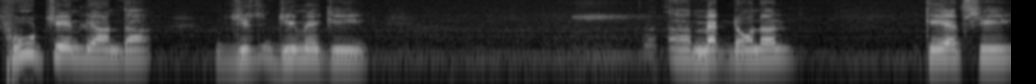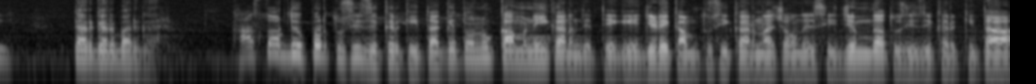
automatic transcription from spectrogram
ਫੂਡ ਚੇਨ ਲਿਆਉਣ ਦਾ ਜਿਵੇਂ ਕਿ ਮੈਕਡੋਨਲਡ KFC ਟਰਗਰ 버ਗਰ ਖਾਸ ਤੌਰ ਦੇ ਉੱਪਰ ਤੁਸੀਂ ਜ਼ਿਕਰ ਕੀਤਾ ਕਿ ਤੁਹਾਨੂੰ ਕੰਮ ਨਹੀਂ ਕਰਨ ਦਿੱਤੇ ਗਏ ਜਿਹੜੇ ਕੰਮ ਤੁਸੀਂ ਕਰਨਾ ਚਾਹੁੰਦੇ ਸੀ ਜਿਮ ਦਾ ਤੁਸੀਂ ਜ਼ਿਕਰ ਕੀਤਾ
